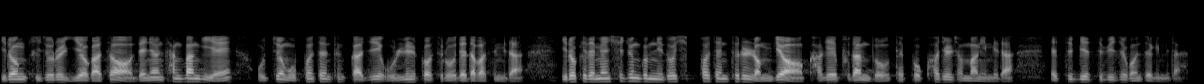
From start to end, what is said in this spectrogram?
이런 기조를 이어가서 내년 상반기에 5.5%까지 올릴 것으로 내다봤습니다. 이렇게 되면 시중금리도 10%를 넘겨 가계 부담도 대폭 커질 전망입니다. SBS 비즈 권석입니다.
